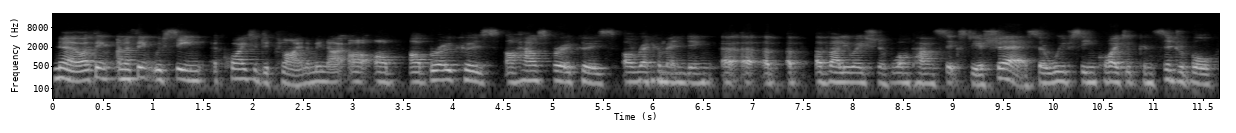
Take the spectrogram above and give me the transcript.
No, I think, and I think we've seen a, quite a decline. I mean, our, our, our brokers, our house brokers, are recommending a, a, a valuation of one pound sixty a share. So we've seen quite a considerable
